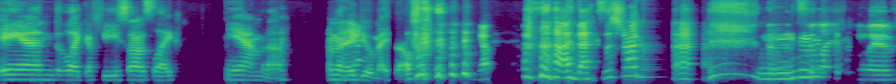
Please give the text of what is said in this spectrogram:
and like a fee. So I was like, yeah, I'm gonna, I'm gonna yeah. do it myself. yep. That's the struggle. Mm-hmm. The life you live.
